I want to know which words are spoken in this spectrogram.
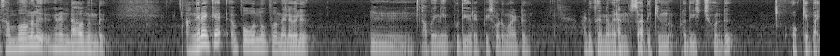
സംഭവങ്ങൾ ഇങ്ങനെ ഉണ്ടാവുന്നുണ്ട്. അങ്ങനെയൊക്കെ പോകുന്നു ഇപ്പോൾ നിലവിൽ അപ്പോൾ ഇനി പുതിയൊരു എപ്പിസോഡുമായിട്ട് അടുത്ത് തന്നെ വരാൻ സാധിക്കുന്നു. പ്രതീക്ഷിച്ചുകൊണ്ട് ഓക്കെ ബൈ.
